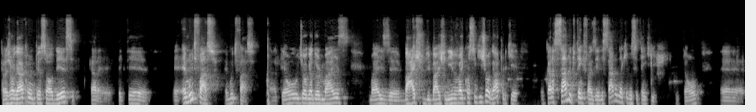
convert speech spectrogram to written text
Para jogar com um pessoal desse, cara, é, tem que ter é, é, muito fácil, é muito fácil. Até o jogador mais mais é, baixo de baixo nível vai conseguir jogar porque o cara sabe o que tem que fazer, ele sabe onde é que você tem que ir. Então, é,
